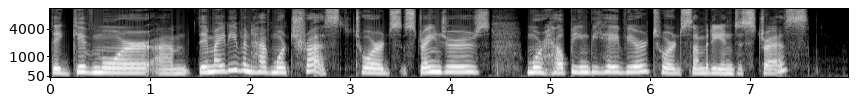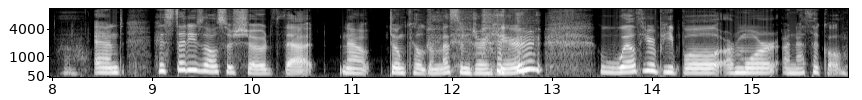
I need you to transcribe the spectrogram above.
They give more, um, they might even have more trust towards strangers, more helping behavior towards somebody in distress. Wow. And his studies also showed that, now, don't kill the messenger here, wealthier people are more unethical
